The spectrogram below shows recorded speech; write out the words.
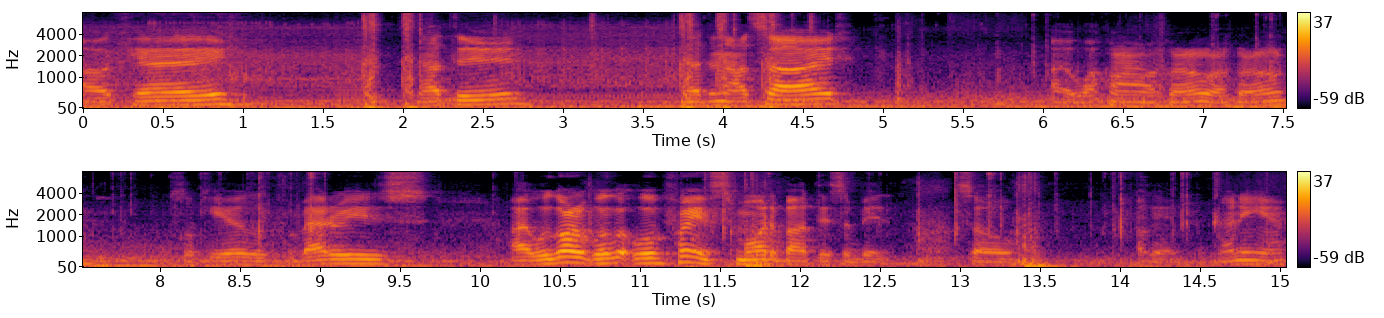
Okay. Nothing. Nothing outside. Alright, walk around, walk around, walk around. Let's look here, look for batteries. Alright, we're going we're, we're playing smart about this a bit. So, okay, none in here.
